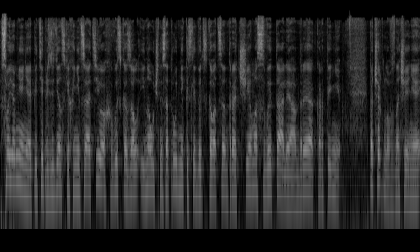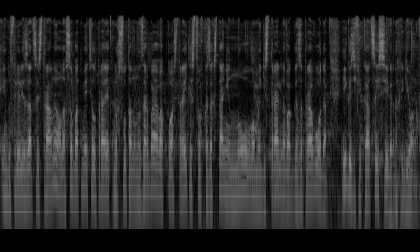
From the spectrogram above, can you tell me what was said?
Свое мнение о пяти президентских инициативах высказал и научный сотрудник исследовательского центра ЧЕМОС в Италии Андреа Картини. Подчеркнув значение индустриализации страны, он особо отметил проект Нурсултана Назарбаева по строительству в Казахстане нового магистрального газопровода и газификации северных регионов.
